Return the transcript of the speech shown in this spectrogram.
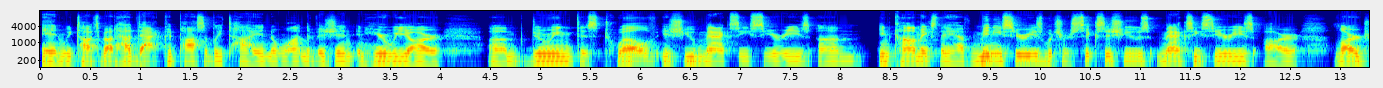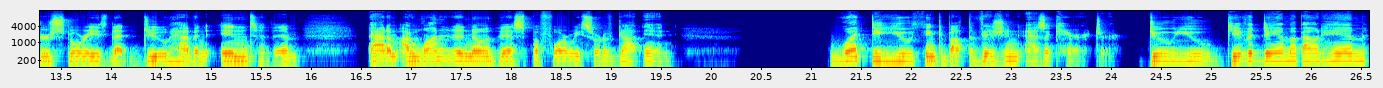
and we talked about how that could possibly tie into WandaVision. And here we are um, doing this 12 issue maxi series. Um, in comics, they have mini series, which are six issues. Maxi series are larger stories that do have an end to them. Adam, I wanted to know this before we sort of got in. What do you think about the Vision as a character? Do you give a damn about him?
